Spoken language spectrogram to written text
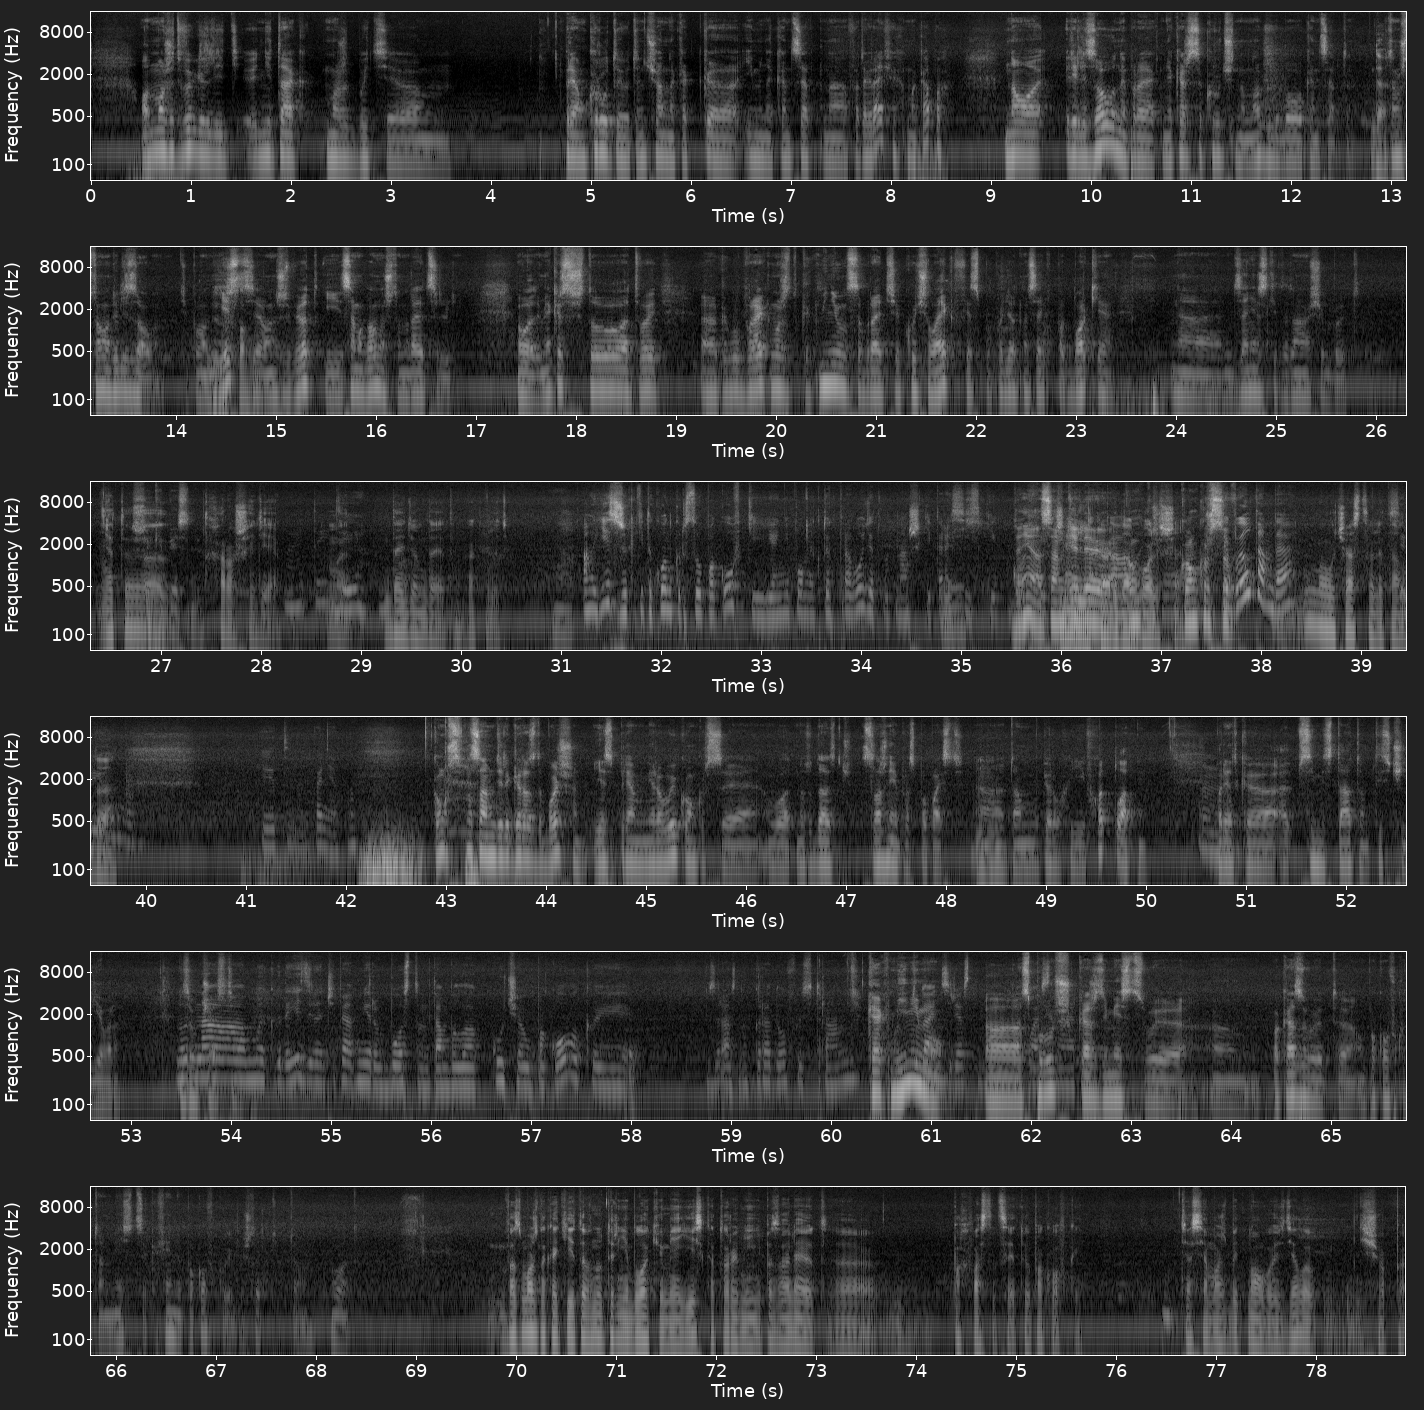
он может выглядеть не так, может быть, эм, прям круто и утонченно, как э, именно концепт на фотографиях, макапах, но реализованный проект, мне кажется, круче намного любого концепта. Да. Потому что он реализован. Типа он Безусловно. есть, он живет, и самое главное, что нравится людям. Вот. Мне кажется, что твой Э, как бы проект может как минимум собрать кучу лайков, если попадет на всякие подборки э, дизайнерские, то там вообще будет это, это хорошая идея. Это идея. Мы дойдем до этого как-нибудь. А есть же какие-то конкурсы упаковки, я не помню, кто их проводит, вот наши какие-то российские. Да нет, на самом деле Когда кон- больше. конкурсов. Ты был там, да? Мы участвовали там, Серьезно? да. Это понятно. Конкурсов на самом деле гораздо больше. Есть прям мировые конкурсы, вот, но туда сложнее просто попасть. Mm-hmm. Там, во-первых, и вход платный, mm-hmm. порядка 700 там, тысяч евро. Ну, за участие. На, мы когда ездили на чемпионат мира в Бостон, там была куча упаковок и из разных городов и стран. Как минимум, э, Спрудж каждый месяц вы, э, показывает э, упаковку там месяца, кофейную упаковку или что-то типа того. Вот. Возможно, какие-то внутренние блоки у меня есть, которые мне не позволяют э, похвастаться этой упаковкой. Сейчас я, может быть, новую сделаю еще по,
